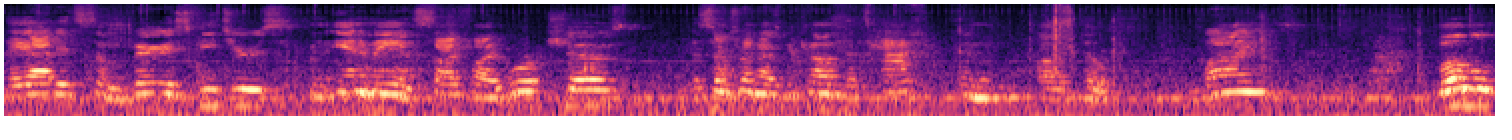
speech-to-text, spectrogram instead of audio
They added some various features from the anime and sci-fi work shows. The Centaur has become the top and uh, the line mobile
